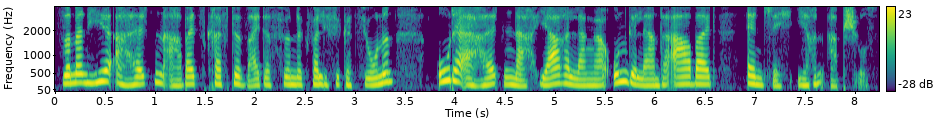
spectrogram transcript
sondern hier erhalten Arbeitskräfte weiterführende Qualifikationen oder erhalten nach jahrelanger ungelernter Arbeit endlich ihren Abschluss.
